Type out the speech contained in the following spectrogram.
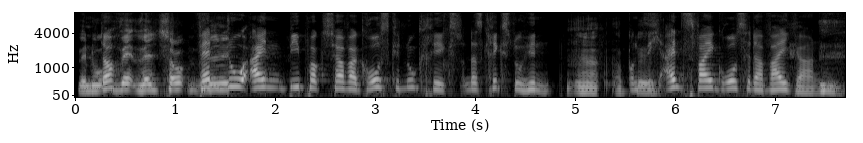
wenn du, Doch. wenn, wenn, so, Wenn du einen BIPOC-Server groß genug kriegst, und das kriegst du hin, ja, okay. und sich ein, zwei große da weigern,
